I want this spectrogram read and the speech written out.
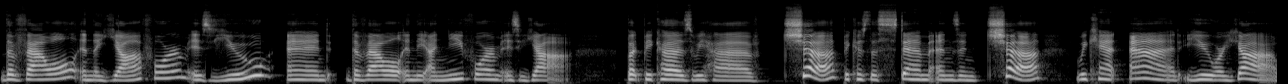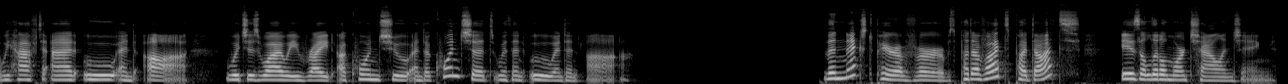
the vowel in the ya form is you, and the vowel in the ani form is ya. But because we have ch, because the stem ends in ch, we can't add you or ya. We have to add u and a, which is why we write akonchu and akonchet with an u and an a. The next pair of verbs, padavat, padat, is a little more challenging.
